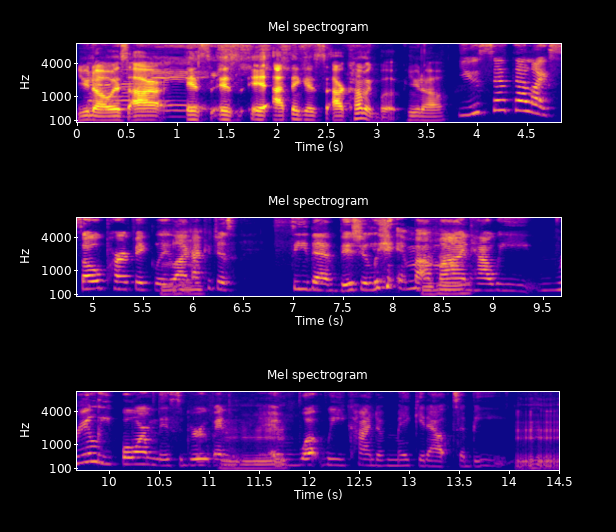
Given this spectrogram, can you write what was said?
You know, it's our it's it's it, I think it's our comic book, you know. You said that like so perfectly. Like I Mhm. could just see that visually in my Mhm. mind how we really form this group and Mhm. and what we kind of make it out to be. hmm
